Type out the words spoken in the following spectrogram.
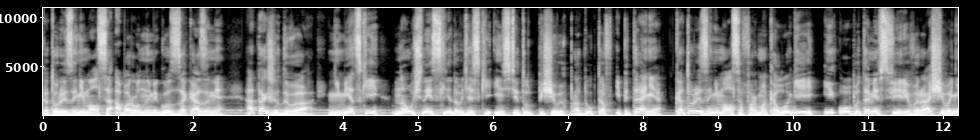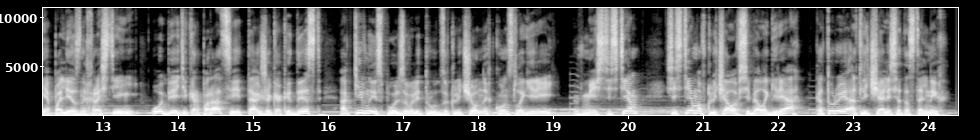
который занимался оборонными госзаказами, а также ДВА, немецкий научно-исследовательский институт пищевых продуктов и питания, который занимался фармакологией и опытами в сфере выращивания полезных растений. Обе эти корпорации, так же как и DEST, активно использовали труд заключенных концлагерей. Вместе с тем, система включала в себя лагеря, которые отличались от остальных –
